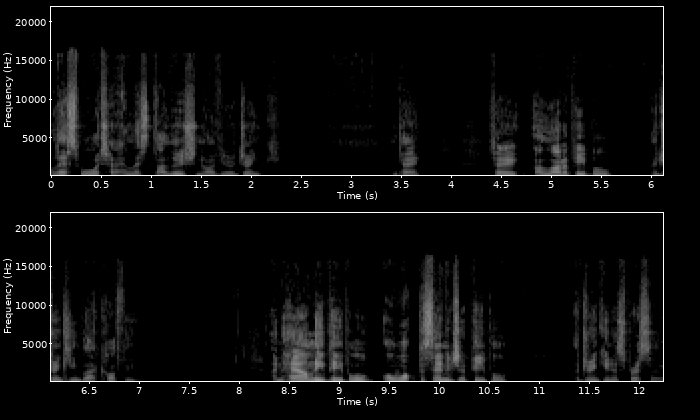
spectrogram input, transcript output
less water and less dilution of your drink. Okay? So a lot of people are drinking black coffee. And how many people, or what percentage of people, are drinking espresso?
